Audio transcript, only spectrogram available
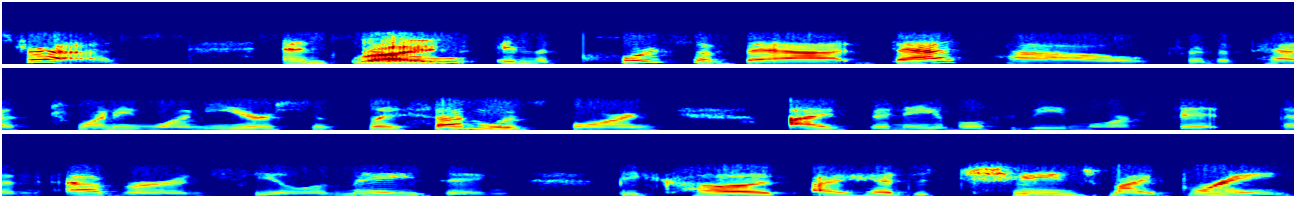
stressed. And so, Right. in the course of that, that's how, for the past 21 years since my son was born, I've been able to be more fit than ever and feel amazing because I had to change my brain.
